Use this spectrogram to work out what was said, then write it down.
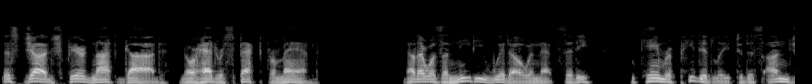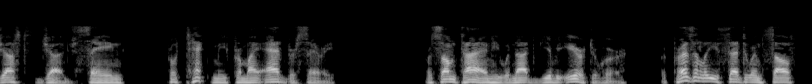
This judge feared not God, nor had respect for man. Now there was a needy widow in that city who came repeatedly to this unjust judge, saying, Protect me from my adversary. For some time he would not give ear to her, but presently he said to himself,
